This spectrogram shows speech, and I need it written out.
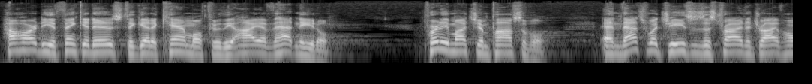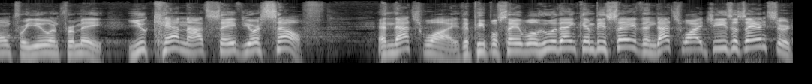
How hard do you think it is to get a camel through the eye of that needle? Pretty much impossible. And that's what Jesus is trying to drive home for you and for me. You cannot save yourself. And that's why the people say, well, who then can be saved? And that's why Jesus answered,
